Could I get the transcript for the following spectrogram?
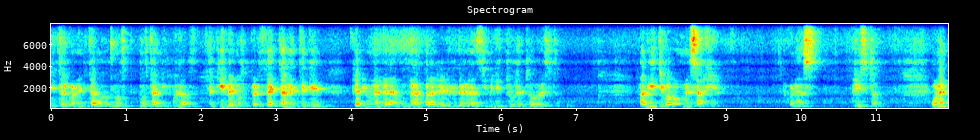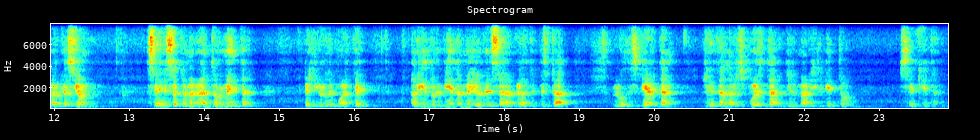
interconectados, no, están vinculados. Aquí vemos perfectamente que, hay un gran paralelo y una gran similitud en todo esto. Alguien llevaba un mensaje, Jonás, Cristo. Una embarcación, se desata una gran tormenta, peligro de muerte. Alguien durmiendo en medio de esa gran tempestad, lo despiertan, le dan la respuesta y el mar y el viento se aquietan.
